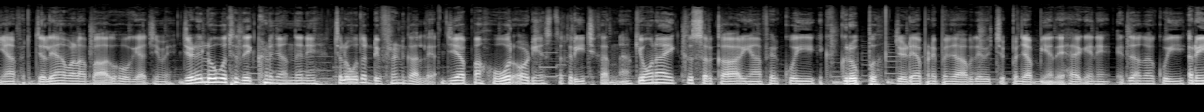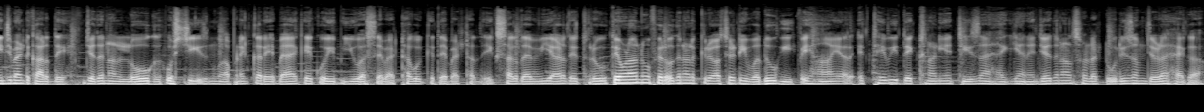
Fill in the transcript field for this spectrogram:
ਜਾਂ ਫਿਰ ਜਲਿਆਂ ਵਾਲਾ ਬਾਗ ਹੋ ਗਿਆ ਜਿਵੇਂ, ਜਿਹੜੇ ਲੋਕ ਉੱਥੇ ਦੇਖਣ ਜਾਂਦੇ ਨੇ, ਚਲੋ ਉਹ ਤਾਂ ਡਿਫਰੈਂਟ ਗੱਲ ਹੈ ਜੇ ਆਪਾਂ ਹੋਰ ਆਡੀਅנס ਤੱਕ ਰੀਚ ਕਰਨਾ ਕਿਉਂ ਨਾ ਇੱਕ ਸਰਕਾਰ ਜਾਂ ਫਿਰ ਕੋਈ ਇੱਕ ਗਰੁੱਪ ਜਿਹੜੇ ਆਪਣੇ ਪੰਜਾਬ ਦੇ ਵਿੱਚ ਪੰਜਾਬੀਆਂ ਦੇ ਹੈਗੇ ਨੇ, ਇਦਾਂ ਦਾ ਕੋਈ ਅਰੇਂਜਮੈਂਟ ਕਰਦੇ ਜਿਹਦੇ ਨਾਲ ਲੋਕ ਉਸ ਚੀਜ਼ ਨੂੰ ਆਪਣੇ ਘਰੇ ਬਹਿ ਕੇ ਕੋਈ ਵੀ ਯੂਐਸਏ ਬੈਠਾ, ਕੋਈ ਕਿਤੇ ਬੈਠਾ ਦੇਖ ਸਕਦਾ ਵੀਆਰ ਦੇ ਥਰੂ ਤੇ ਉਹਨਾਂ ਨੂੰ ਫਿਰ ਉਹਦੇ ਨਾਲ ਕਿਉਰਿਓਸਿਟੀ ਵਧੂਗੀ ਵੀ ਹਾਂ ਯਾਰ, ਇੱਥੇ ਵੀ ਦੇਖਣ ਵਾਲੀਆਂ ਚੀਜ਼ਾਂ ਹੈਗੀਆਂ ਨੇ, ਜਿਹਦੇ ਨਾਲ ਸਾਡਾ ਟੂਰਿਜ਼ਮ ਜਿਹੜਾ ਹੈਗਾ,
